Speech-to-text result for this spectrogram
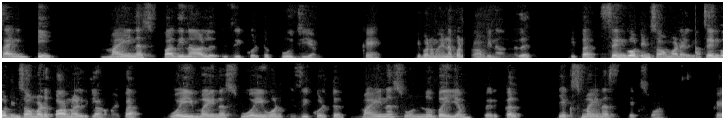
சைன் டி மைனஸ் பதினாலு இஸ் ஈக்குவல் டு பூஜ்ஜியம். ஓகே இப்போ நம்ம என்ன பண்ணுறோம் அப்படின்னா வந்து இப்போ செங்கோட்டின் சமன்பாடு எழுதிக்கலாம் செங்கோட்டின் சமன்பாடு ஃபார்முலா எழுதிக்கலாம் நம்ம இப்போ. Y minus y one is equal to minus ஒன்று பை எம் பெருக்கல் x minus x one okay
